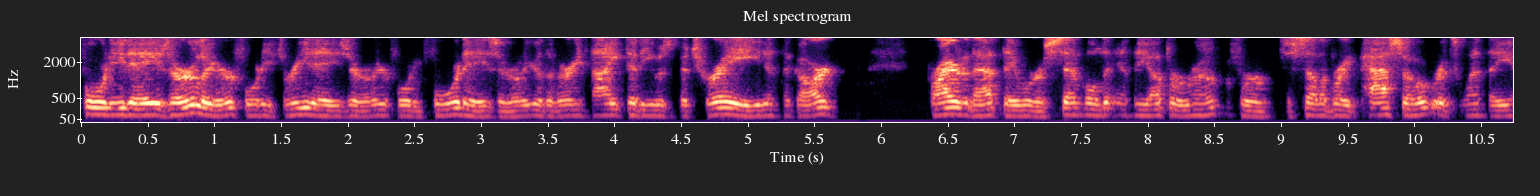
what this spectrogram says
40 days earlier, 43 days earlier, 44 days earlier, the very night that he was betrayed in the garden. Prior to that, they were assembled in the upper room for to celebrate Passover. It's when they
